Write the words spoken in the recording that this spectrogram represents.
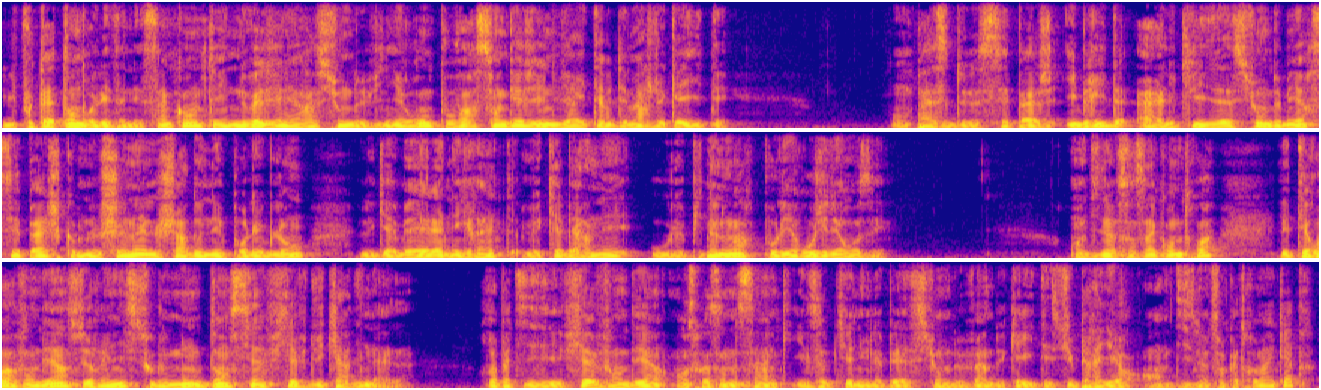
Il faut attendre les années 50 et une nouvelle génération de vignerons pour pouvoir s'engager une véritable démarche de qualité. On passe de cépages hybrides à l'utilisation de meilleurs cépages comme le chenel chardonnay pour les blancs, le gabet, la négrette, le cabernet ou le pinot noir pour les rouges et les rosés. En 1953, les terroirs vendéens se réunissent sous le nom d'anciens fiefs du cardinal. Rebaptisés fiefs vendéens en 65, ils obtiennent une appellation de vin de qualité supérieure en 1984,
